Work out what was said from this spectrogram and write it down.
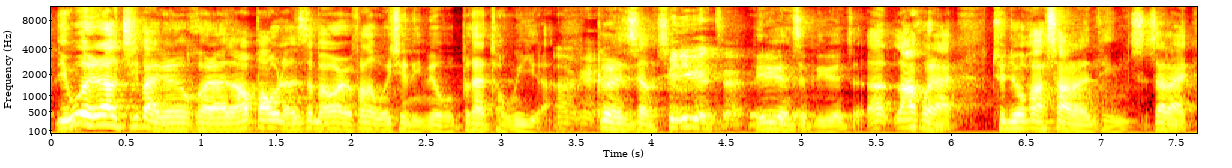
你为了让几百个人回来，然后把我两三百万人放在危险里面，我不太同意个人是这样想，比例原则，比例原则，比例原则，呃，拉回来，全球化刹然停止，再来，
